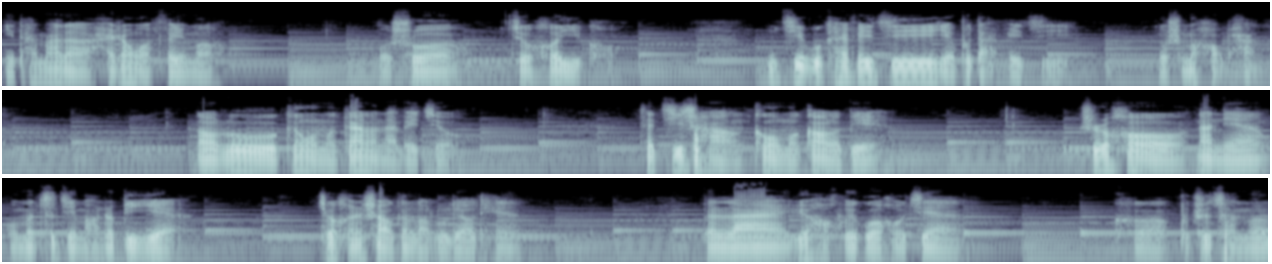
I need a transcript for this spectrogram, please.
你他妈的还让我飞吗？”我说：“就喝一口。你既不开飞机，也不打飞机，有什么好怕的？”老陆跟我们干了那杯酒，在机场跟我们告了别。之后那年，我们自己忙着毕业，就很少跟老陆聊天。本来约好回国后见，可不知怎么，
